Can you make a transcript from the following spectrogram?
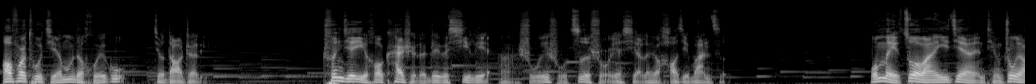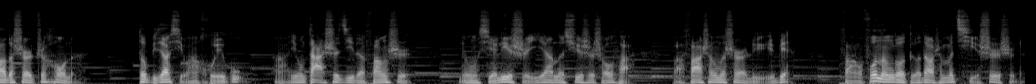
Offer Two 节目的回顾就到这里。春节以后开始的这个系列啊，数一数字数也写了有好几万字。我每做完一件挺重要的事儿之后呢，都比较喜欢回顾啊，用大事记的方式，用写历史一样的叙事手法，把发生的事儿捋一遍，仿佛能够得到什么启示似的。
